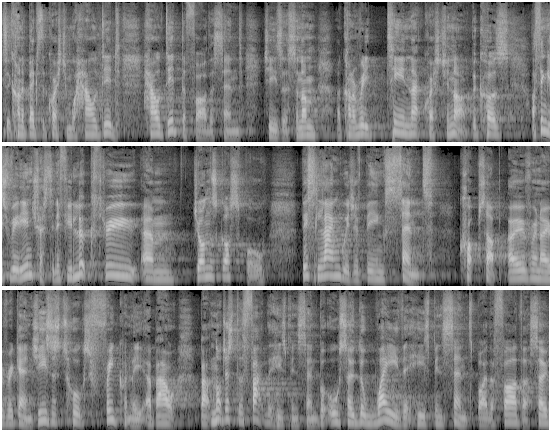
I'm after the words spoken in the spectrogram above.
So it kind of begs the question well, how did, how did the Father send Jesus? And I'm, I'm kind of really teeing that question up because I think it's really interesting. If you look through um, John's Gospel, this language of being sent crops up over and over again. Jesus talks frequently about, about not just the fact that he's been sent, but also the way that he's been sent by the Father. So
